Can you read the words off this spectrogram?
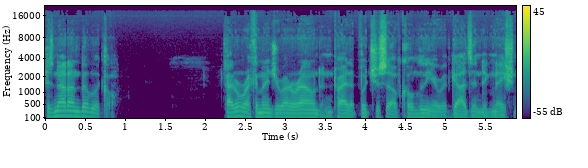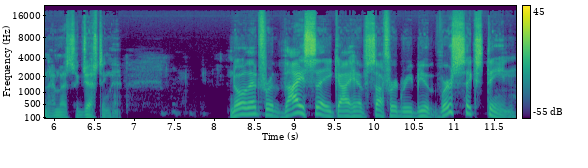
is not unbiblical. I don't recommend you run around and try to put yourself collinear with God's indignation. I'm not suggesting that. Know that for thy sake I have suffered rebuke. Verse 16,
